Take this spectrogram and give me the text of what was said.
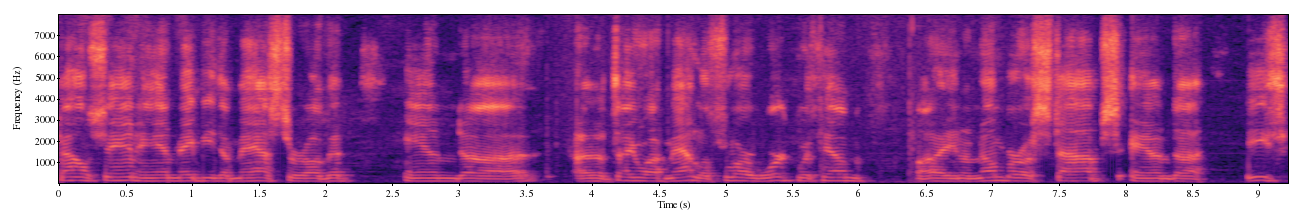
Kyle Shanahan may be the master of it. And uh, I'll tell you what, Matt LaFleur worked with him uh, in a number of stops, and uh, he's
